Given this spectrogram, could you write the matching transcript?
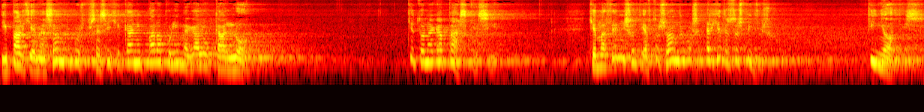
Υπάρχει ένας άνθρωπος που σας έχει κάνει πάρα πολύ μεγάλο καλό και τον αγαπάς κι εσύ. Και μαθαίνεις ότι αυτός ο άνθρωπος έρχεται στο σπίτι σου. Τι νιώθεις;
